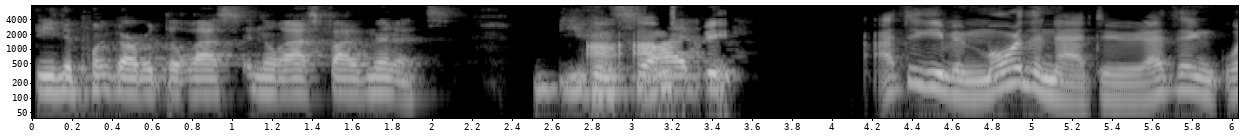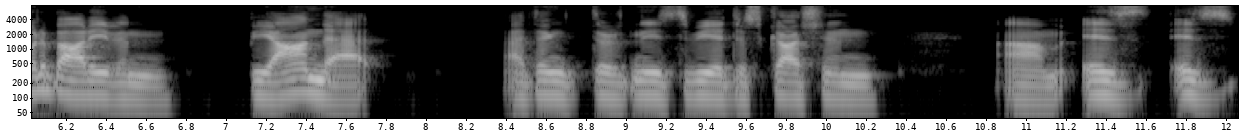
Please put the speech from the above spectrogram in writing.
be the point guard with the last in the last five minutes. You can slide. I think even more than that, dude. I think what about even beyond that? I think there needs to be a discussion. Um, is is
